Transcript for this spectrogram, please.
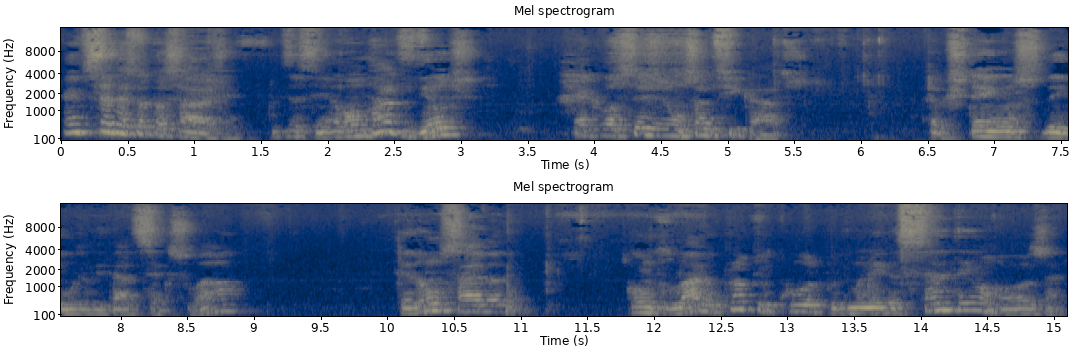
É interessante esta passagem. Diz assim: A vontade de Deus é que vocês sejam santificados. Abstenham-se da imoralidade sexual. Cada um saiba controlar o próprio corpo de maneira santa e honrosa,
